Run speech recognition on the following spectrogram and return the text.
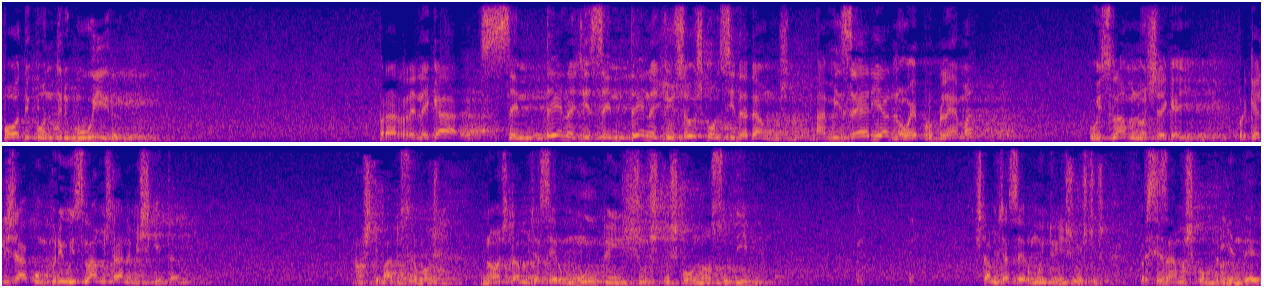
Pode contribuir para relegar centenas e centenas dos seus concidadãos à miséria, não é problema. O Islã não chega aí, porque ele já cumpriu, o Islã está na mesquita. Não, estimados irmãos, nós estamos a ser muito injustos com o nosso dino. Estamos a ser muito injustos. Precisamos compreender.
